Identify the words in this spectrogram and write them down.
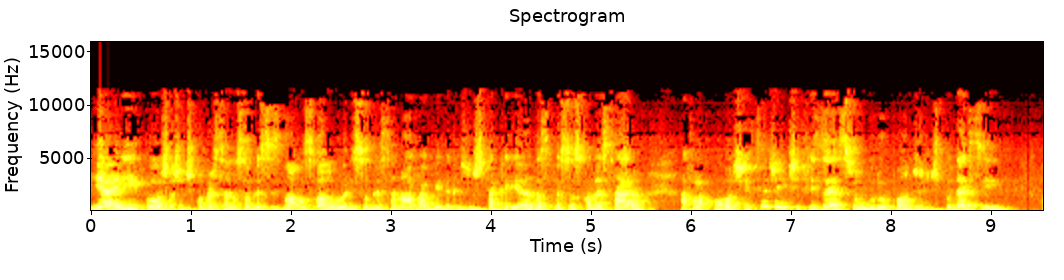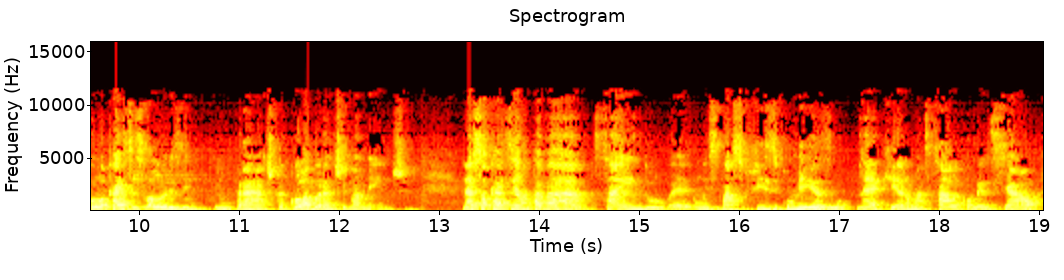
E aí, poxa, a gente conversando sobre esses novos valores, sobre essa nova vida que a gente está criando, as pessoas começaram a falar, poxa, e se a gente fizesse um grupo onde a gente pudesse colocar esses valores em, em prática, colaborativamente? Nessa ocasião estava saindo é, um espaço físico mesmo, né? Que era uma sala comercial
